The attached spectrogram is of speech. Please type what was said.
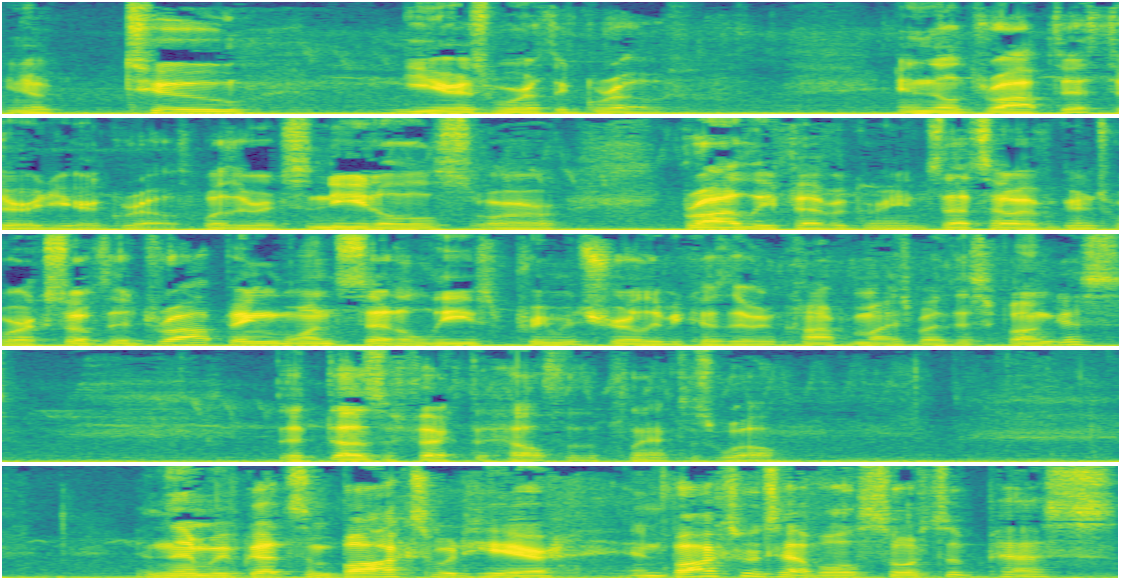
you know, two years worth of growth and they'll drop their third year growth, whether it's needles or broadleaf evergreens. That's how evergreens work. So if they're dropping one set of leaves prematurely because they've been compromised by this fungus, that does affect the health of the plant as well. And then we've got some boxwood here, and boxwoods have all sorts of pests.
